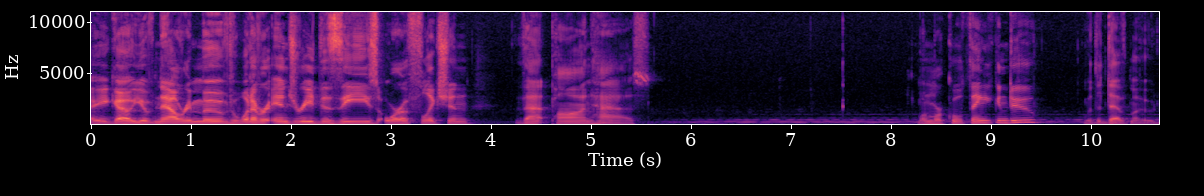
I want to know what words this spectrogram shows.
There you go. You have now removed whatever injury, disease, or affliction that pawn has. One more cool thing you can do with the dev mode.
